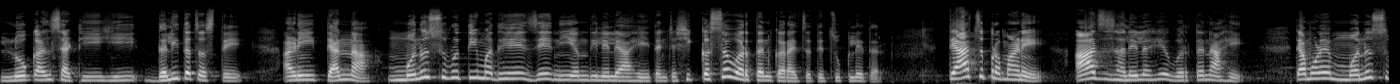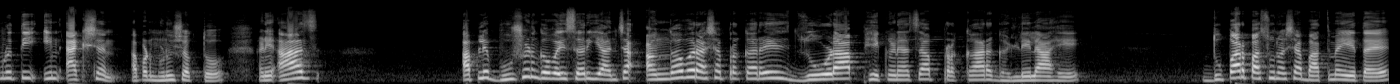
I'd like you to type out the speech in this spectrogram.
लोकांसाठी ही दलितच असते आणि त्यांना मनुस्मृतीमध्ये जे नियम दिलेले आहे त्यांच्याशी कसं वर्तन करायचं ते चुकले तर? त्याचप्रमाणे आज झालेलं हे वर्तन आहे. त्यामुळे मनुस्मृती इन ॲक्शन आपण म्हणू शकतो. आणि आज आपले भूषण गवई सर यांच्या अंगावर अशा प्रकारे जोडा फेकण्याचा प्रकार घडलेला आहे. दुपारपासून अशा बातम्या येत आहे.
